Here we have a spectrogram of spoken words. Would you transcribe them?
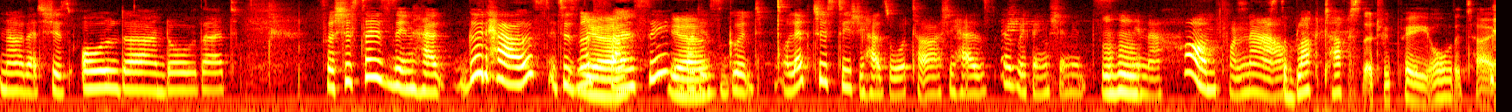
now that she's older and all that. So she stays in her good house. It is not Yeah, fancy, yeah. but it's good. Electricity, she has water, she has everything she needs Mhm. in a home for now. The black tax that we pay all the time.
